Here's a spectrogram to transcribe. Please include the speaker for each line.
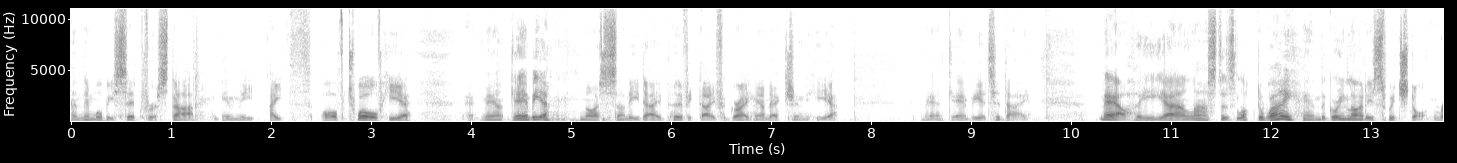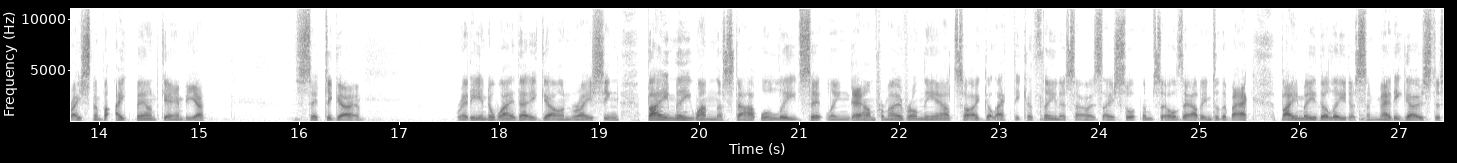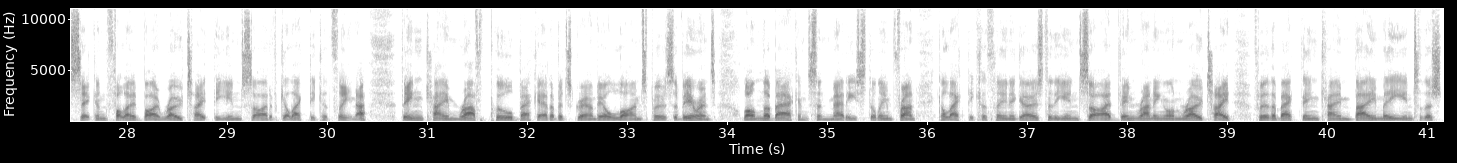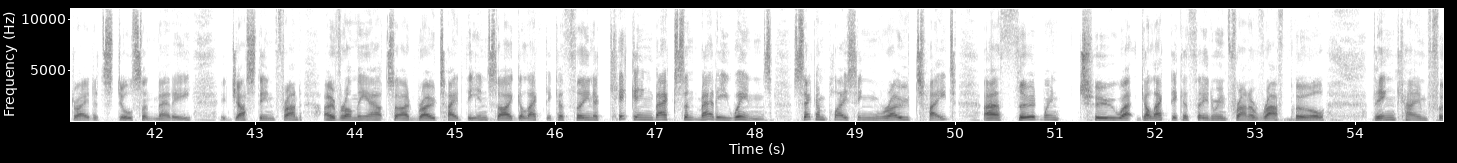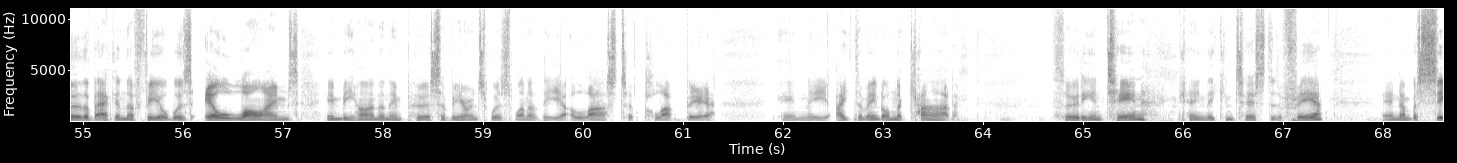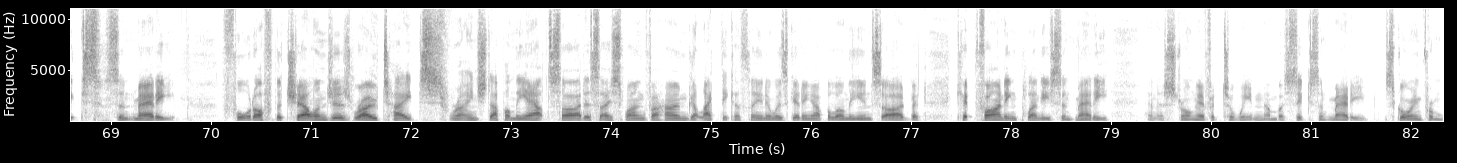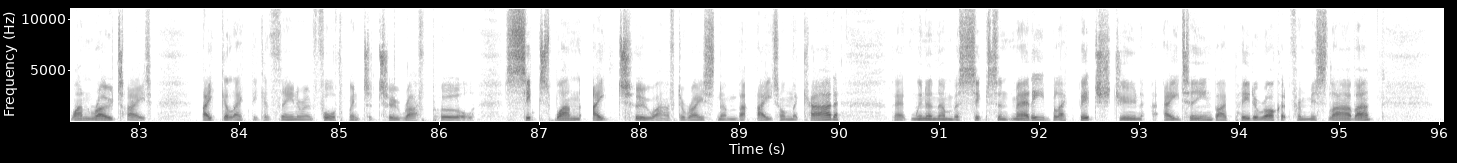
Speaker 1: and then we'll be set for a start in the 8th of 12 here at Mount Gambier. Nice sunny day, perfect day for greyhound action here at Mount Gambier today. Now, the uh, last is locked away and the green light is switched on. Race number 8, Mount Gambier, set to go. Ready and away they go and racing. Bay Me won the start, will lead settling down from over on the outside Galactic Athena. So as they sort themselves out into the back, Bay Me the leader. St Maddie goes to second, followed by Rotate the inside of Galactic Athena. Then came Rough Pearl back out of its ground, L Limes Perseverance on the back, and St Maddie still in front. Galactic Athena goes to the inside, then running on Rotate. Further back then came Bay Me into the straight. It's still St Maddie just in front. Over on the outside, Rotate the inside Galactic Athena, kicking back St Maddie wins. Second placing Rotate. Uh, third went to uh, Galactic Athena in front of Rough Pearl. Then came further back in the field was L Limes in behind, and then Perseverance was one of the uh, last to pull up there in the eighth event on the card. 30 and 10, keenly contested affair. And number six, St. Maddie fought off the challengers. Rotate ranged up on the outside as they swung for home. Galactic Athena was getting up along the inside, but kept finding plenty. St. Maddie and a strong effort to win. Number six, St. Maddie, scoring from one rotate. Eight Galactic Athena and fourth went to two Rough Pearl. Six one eight two after race number eight on the card. That winner number six, St. Maddie, Black Bitch, June 18 by Peter Rocket from Miss Lava.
